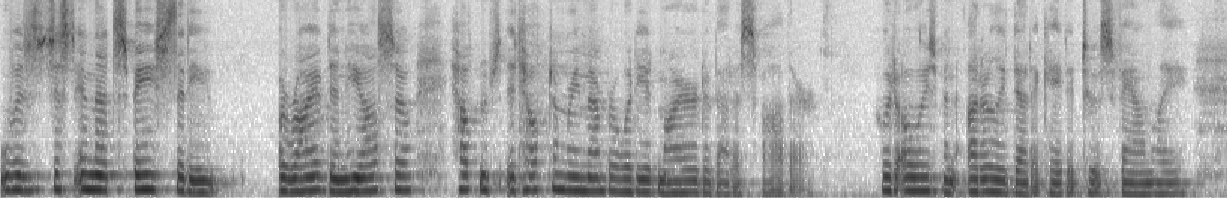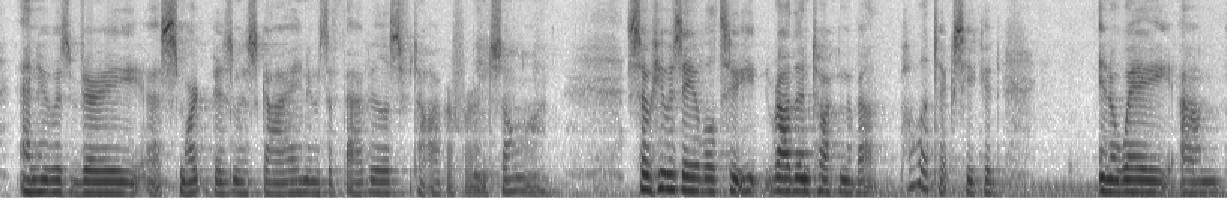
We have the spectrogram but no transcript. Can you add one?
was just in that space that he arrived in. He also helped him, it helped him remember what he admired about his father, who had always been utterly dedicated to his family and who was very uh, smart business guy and he was a fabulous photographer and so on. So he was able to, rather than talking about politics, he could, in a way, um,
